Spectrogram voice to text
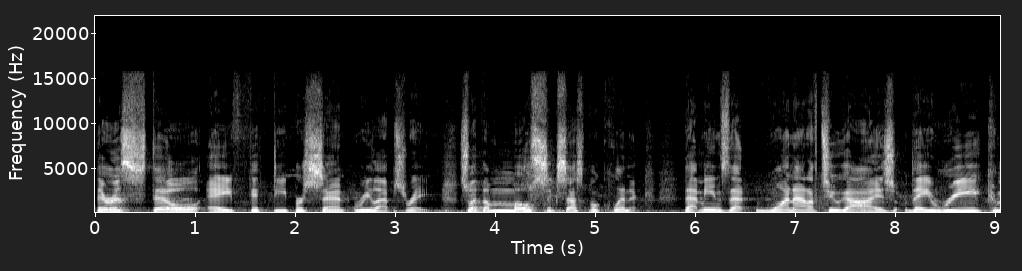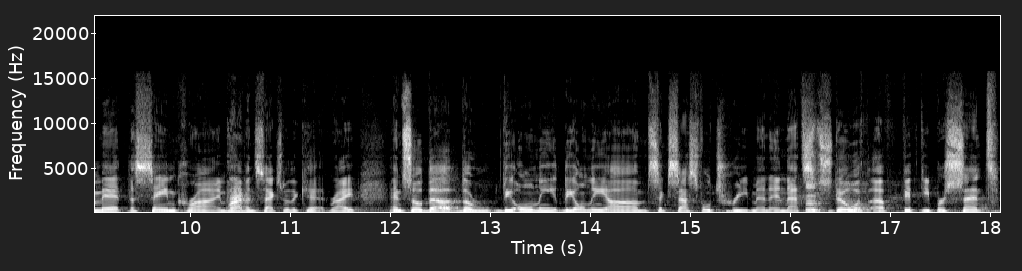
there is still a 50% relapse rate. So at the most successful clinic, that means that one out of two guys they recommit the same crime, having sex with a kid, right? And so the the the only the only um, successful treatment, and that's still with a fifty percent.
